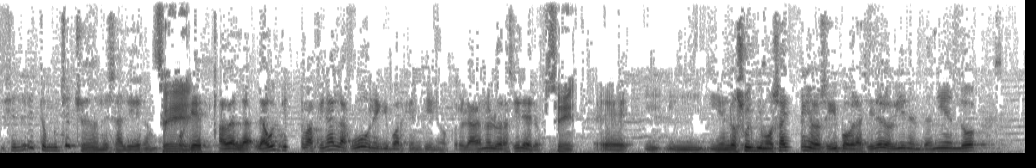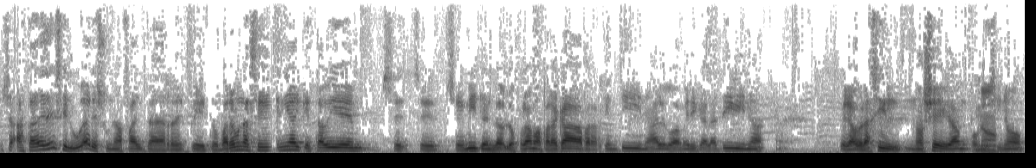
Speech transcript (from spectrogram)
diciendo, ¿estos muchachos de dónde salieron? Sí. Porque, a ver, la, la última final la jugó un equipo argentino, pero la ganó el brasilero. Sí. Eh, y, y- y en los últimos años los equipos brasileños vienen teniendo, o sea, hasta desde ese lugar es una falta de respeto. Para una señal que está bien, se, se- se emiten lo- los programas para acá, para Argentina, algo de América Latina, pero a Brasil no llegan, porque No. si no,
